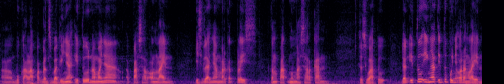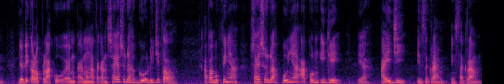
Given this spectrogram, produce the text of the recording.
uh, Bukalapak dan sebagainya itu namanya pasar online. Istilahnya marketplace, tempat memasarkan sesuatu. Dan itu ingat itu punya orang lain. Jadi kalau pelaku UMKM mengatakan saya sudah go digital, apa buktinya? Saya sudah punya akun IG, ya, IG, Instagram, Instagram.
